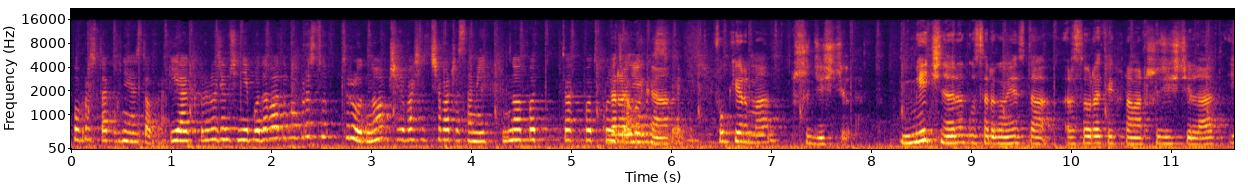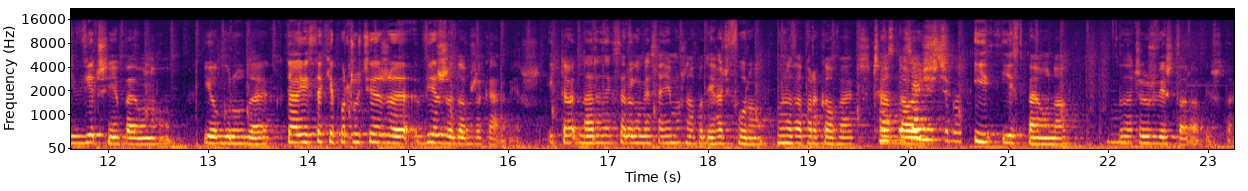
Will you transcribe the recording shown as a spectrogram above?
po prostu ta kuchnia jest dobra. I jak ludziom się nie podoba, to po prostu trudno, czy właśnie trzeba czasami no, pod, tak pod Weronika, stwierdzić. Fukier ma 30 lat. Mieć na rynku Starego Miasta restaurację, która ma 30 lat i wiecznie pełną i ogródek, to jest takie poczucie, że wiesz, że dobrze karmisz. I to na rynek Starego Miasta nie można podjechać furą. Można zaparkować, trzeba dojść trzeba- i jest pełno. To znaczy już wiesz, co robisz, tak?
